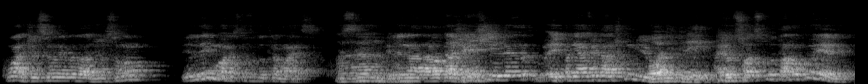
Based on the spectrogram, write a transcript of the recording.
Com a Gilson, eu lembro da Gilson, não. Ele nem mora em Estofo Dutra mais. Ah, Ele nadava com a gente e ele, ele pra ganhar a verdade comigo. pode crer. Aí eu só disputava com ele.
